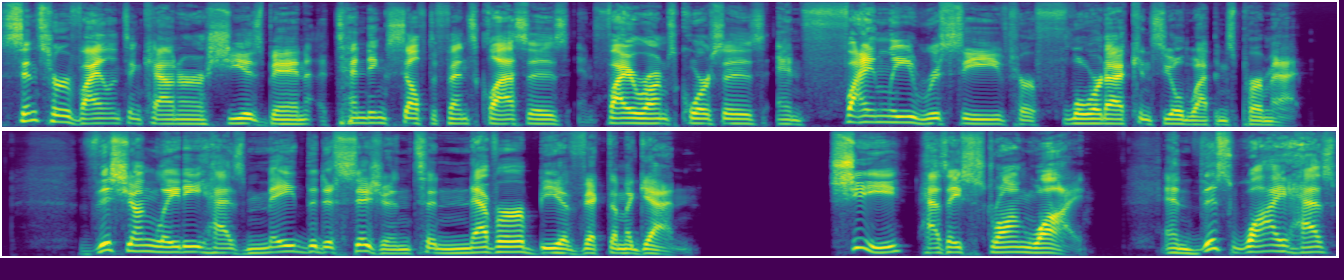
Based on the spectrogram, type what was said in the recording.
Since her violent encounter, she has been attending self defense classes and firearms courses and finally received her Florida concealed weapons permit. This young lady has made the decision to never be a victim again. She has a strong why, and this why has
